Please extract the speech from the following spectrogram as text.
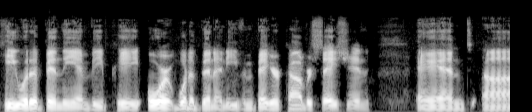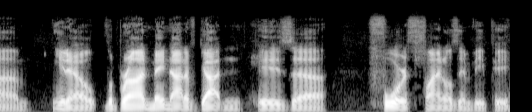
he would have been the MVP, or it would have been an even bigger conversation. And um, you know, LeBron may not have gotten his uh, fourth Finals MVP.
